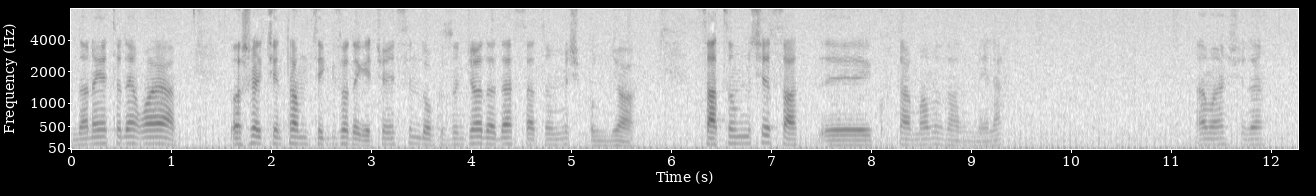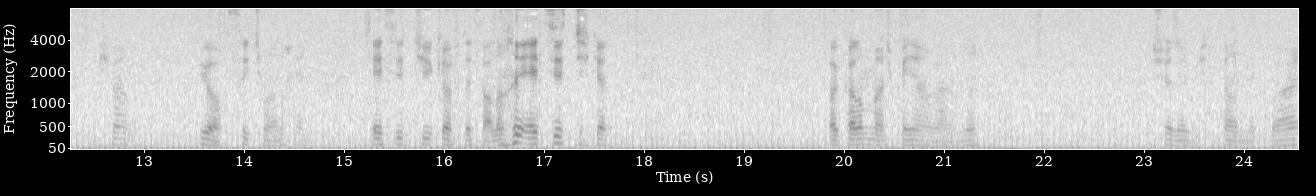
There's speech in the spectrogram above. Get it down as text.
zindana yatırdı. Vaya. Ulaşmak için tam 8 oda geçiyor. Sizin 9. odada satılmış bulunuyor. Satılmışı sat e, kurtarmamız lazım beyler. Ama şurada bir şey var mı? Yok sıçmalık ya. Etsiz çiğ köfte salonu. Etsiz çiğ köfte. Bakalım başka yer var mı? Şurada bir sandık var.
